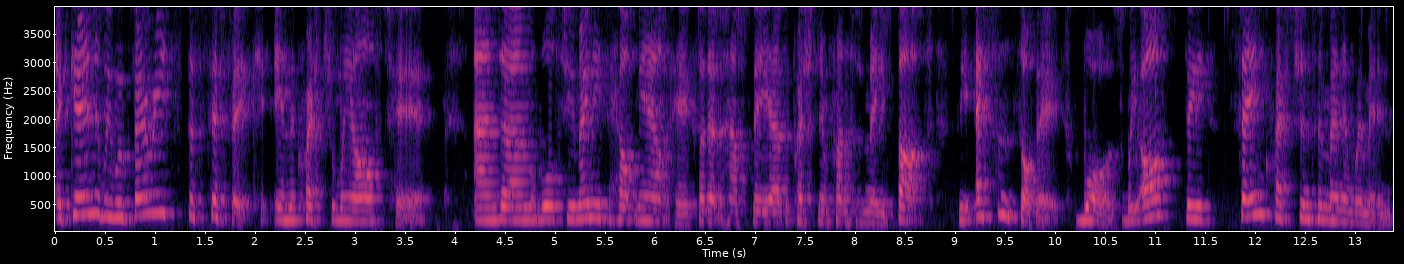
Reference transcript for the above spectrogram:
again, we were very specific in the question we asked here. And um, Walter, you may need to help me out here because I don't have the, uh, the question in front of me. But the essence of it was we asked the same question to men and women.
